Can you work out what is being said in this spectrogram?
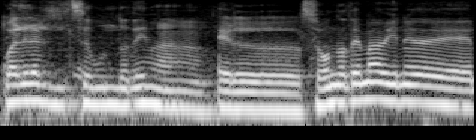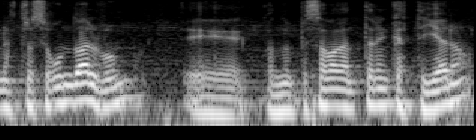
cuál era el segundo tema. El segundo tema viene de nuestro segundo álbum, eh, cuando empezamos a cantar en castellano,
